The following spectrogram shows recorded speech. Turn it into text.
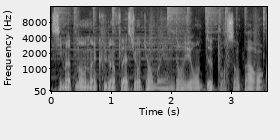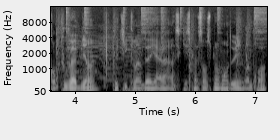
Si maintenant on inclut l'inflation qui est en moyenne d'environ 2% par an quand tout va bien, petit clin d'œil à ce qui se passe en ce moment en 2023,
